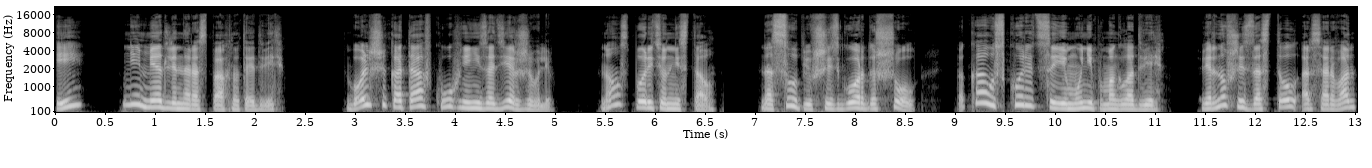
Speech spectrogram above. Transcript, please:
и немедленно распахнутая дверь. Больше кота в кухне не задерживали, но спорить он не стал. Насупившись, гордо шел, пока ускориться ему не помогла дверь. Вернувшись за стол, Арсарван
